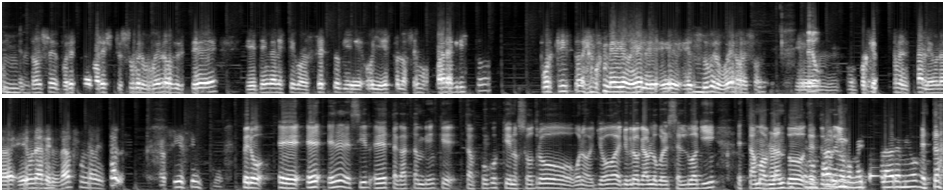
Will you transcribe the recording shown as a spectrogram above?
Entonces, por eso me parece súper bueno que ustedes eh, tengan este concepto que, oye, esto lo hacemos para Cristo, por Cristo y por medio de Él. Eh, Es súper bueno eso. Pero- porque es fundamental, es una, es una verdad fundamental. Así de simple. Pero eh, he, he de decir, he de destacar también que tampoco es que nosotros, bueno, yo, yo creo que hablo por el celu aquí, estamos hablando desde el Compadre, no Olimpo. boca. Está,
